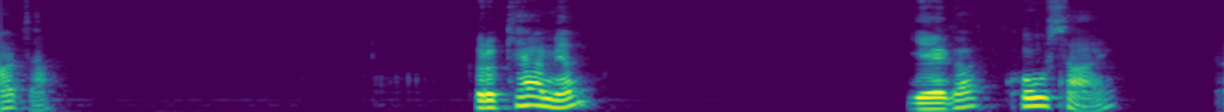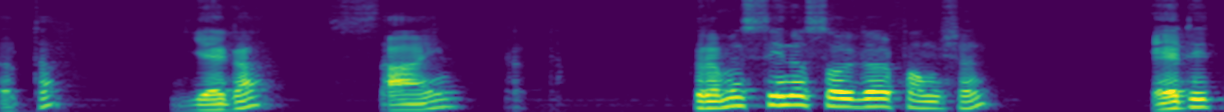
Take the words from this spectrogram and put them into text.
하자. 그렇게 하면 얘가 코사인 델타, 얘가 사인 델타. 그러면 sinusoidal function addi,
